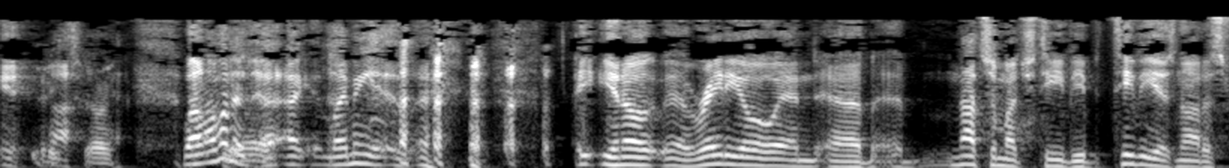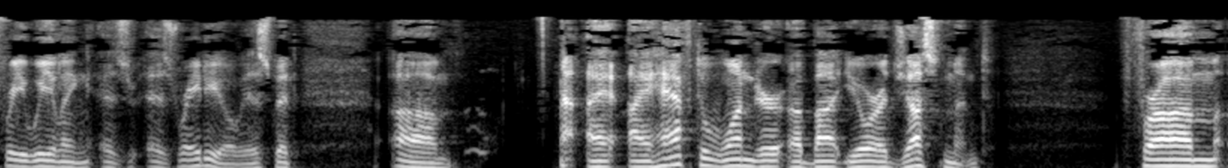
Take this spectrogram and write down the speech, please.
Great story. well, I want to yeah. uh, let me. Uh, you know, uh, radio and uh, not so much TV. TV is not as freewheeling as as radio is, but um, I, I have to wonder about your adjustment from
